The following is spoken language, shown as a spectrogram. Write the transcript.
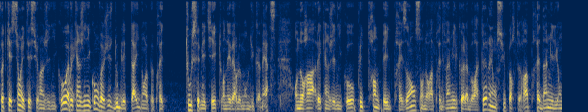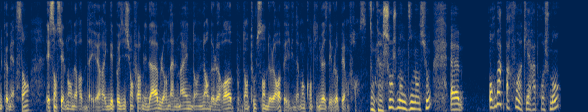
Votre question était sur Ingenico. Avec Ingenico, on va juste doubler de taille dans à peu près tous ces métiers tournés vers le monde du commerce. On aura avec Ingenico plus de 30 pays de présence, on aura près de 20 000 collaborateurs et on supportera près d'un million de commerçants, essentiellement en Europe d'ailleurs, avec des positions formidables en Allemagne, dans le nord de l'Europe, dans tout le centre de l'Europe et évidemment continuer à se développer en France. Donc un changement de dimension. Euh, on remarque parfois un clair rapprochement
